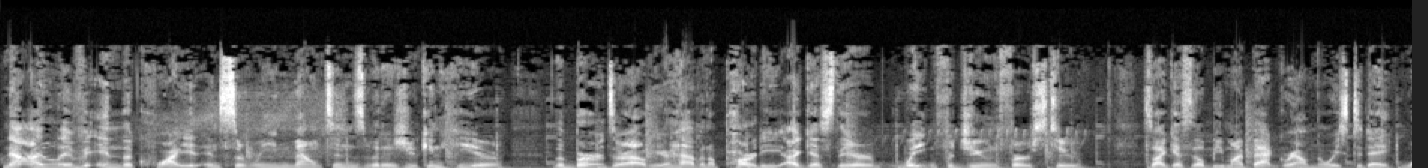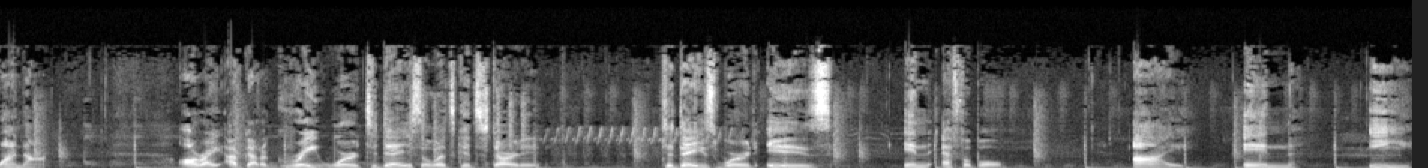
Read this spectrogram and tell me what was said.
Now, I live in the quiet and serene mountains, but as you can hear, the birds are out here having a party. I guess they're waiting for June 1st, too. So I guess they'll be my background noise today. Why not? All right, I've got a great word today, so let's get started. Today's word is ineffable. I N E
